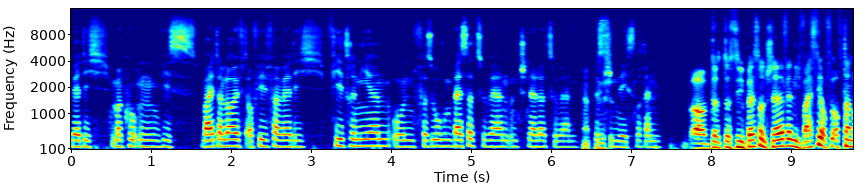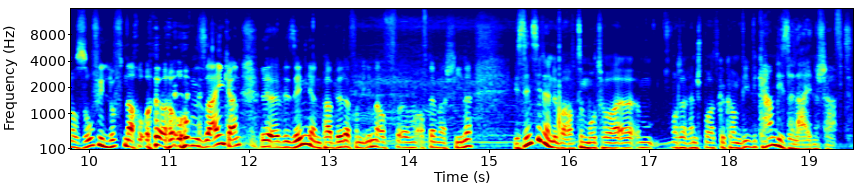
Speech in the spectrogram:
werde ich mal gucken, wie es weiterläuft. Auf jeden Fall werde ich viel trainieren und versuchen, besser zu werden und schneller zu werden ja, bis zum nächsten Rennen. Äh, dass, dass, sie besser und schneller werden. Ich weiß nicht, ob, ob da noch so viel Luft nach oben sein kann. Wir, sehen hier ein paar Bilder von Ihnen auf, ähm, auf der Maschine. Wie sind Sie denn überhaupt zum Motor, äh, Motorrennsport gekommen? Wie, wie kam diese Leidenschaft?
